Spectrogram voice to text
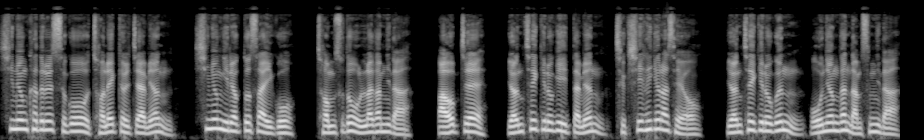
신용카드를 쓰고 전액 결제하면 신용 이력도 쌓이고 점수도 올라갑니다. 아홉째, 연체 기록이 있다면 즉시 해결하세요. 연체 기록은 5년간 남습니다.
